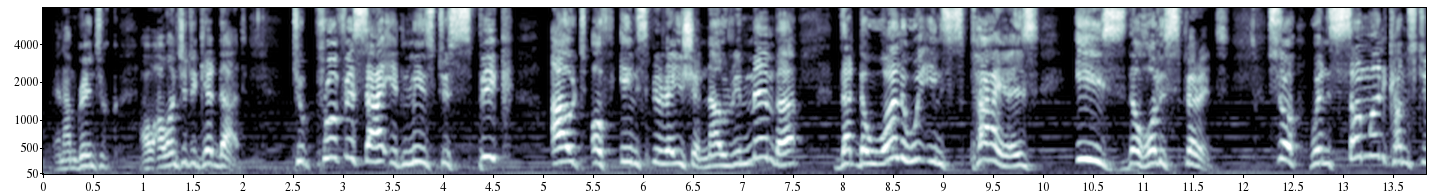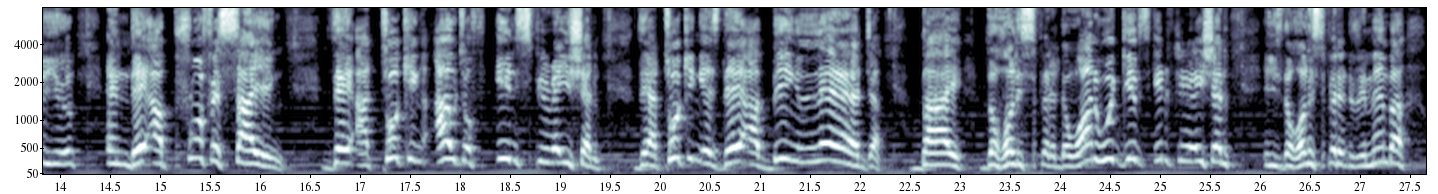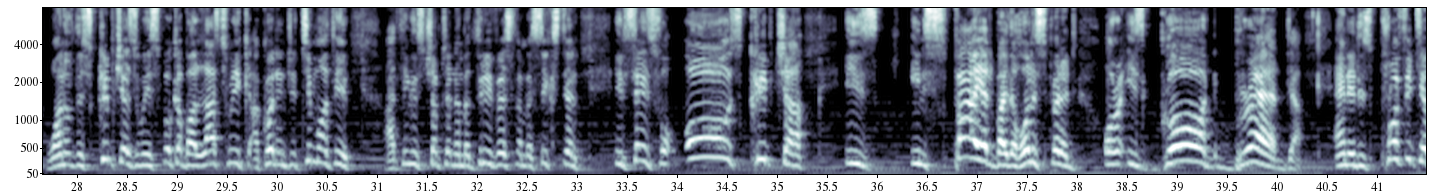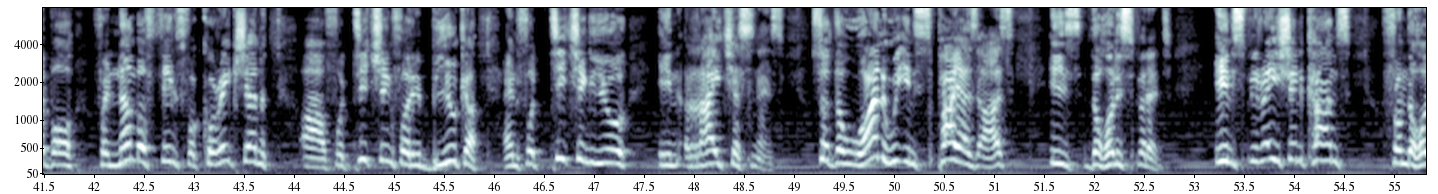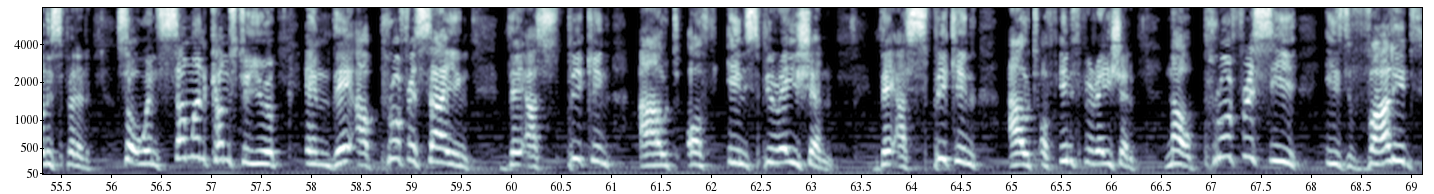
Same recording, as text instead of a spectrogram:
And I'm going to, I, want you to get that. To prophesy, it means to speak out of inspiration. Now remember that the one who inspires is the Holy Spirit. So when someone comes to you and they are prophesying, they are talking out of inspiration. They are talking as they are being led by the Holy Spirit. The one who gives inspiration is the Holy Spirit. Remember one of the scriptures we spoke about last week, according to Timothy, I think it's chapter number 3, verse number 16. It says, For all scripture is inspired by the Holy Spirit or is God bread and it is profitable for a number of things for correction, uh, for teaching, for rebuke, and for teaching you in righteousness. So the one who inspires us is the Holy Spirit. Inspiration comes from the Holy Spirit. So when someone comes to you and they are prophesying, they are speaking out of inspiration. They are speaking out of inspiration. Now, prophecy is valid.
